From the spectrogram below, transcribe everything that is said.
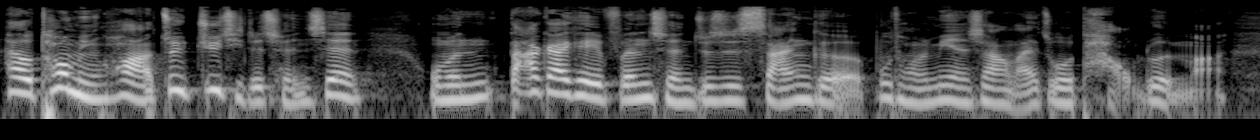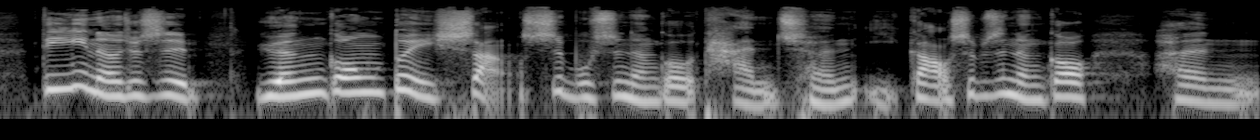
还有透明化，最具体的呈现，我们大概可以分成就是三个不同的面上来做讨论嘛。第一呢，就是员工对上是不是能够坦诚以告，是不是能够很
